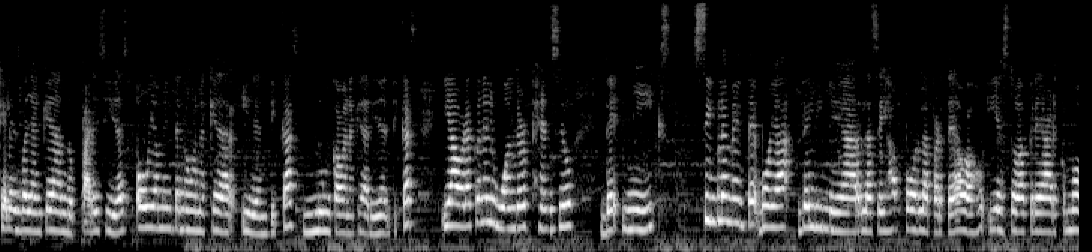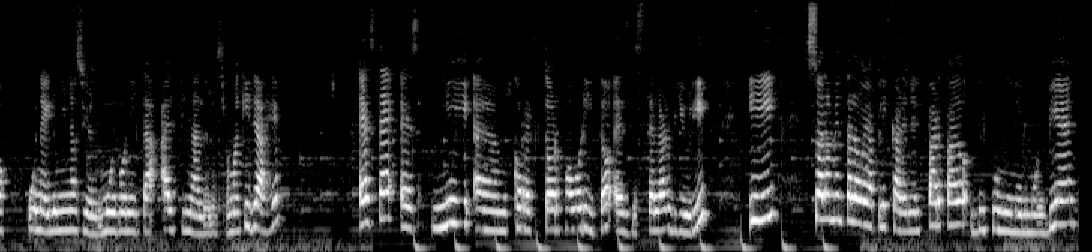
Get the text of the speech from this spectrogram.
que les vayan quedando parecidas, obviamente no van a quedar idénticas, nunca van a quedar idénticas. Y ahora con el Wonder Pencil de NYX Simplemente voy a delinear la ceja por la parte de abajo y esto va a crear como una iluminación muy bonita al final de nuestro maquillaje. Este es mi em, corrector favorito, es de Stellar Beauty y solamente lo voy a aplicar en el párpado, difuminen muy bien.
